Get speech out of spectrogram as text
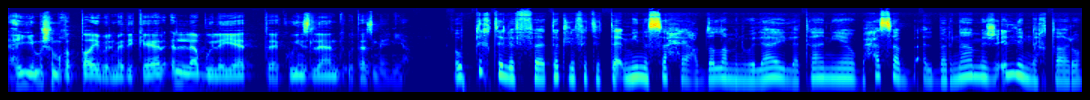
هي مش مغطاية بال Medicare إلا بولايات كوينزلاند وتازمانيا وبتختلف تكلفة التأمين الصحي عبد الله من ولاية لتانية وبحسب البرنامج اللي بنختاره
